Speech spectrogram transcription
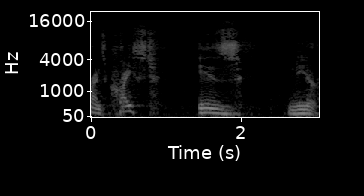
Friends, Christ is near.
